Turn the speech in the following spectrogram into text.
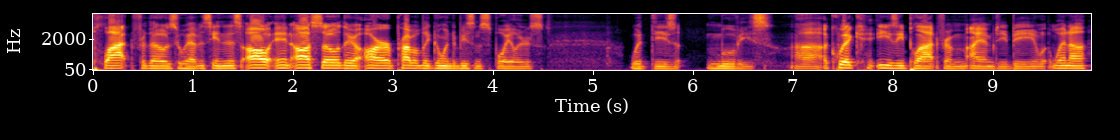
plot for those who haven't seen this. Oh, and also there are probably going to be some spoilers with these movies. Uh, a quick, easy plot from IMDb. When a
